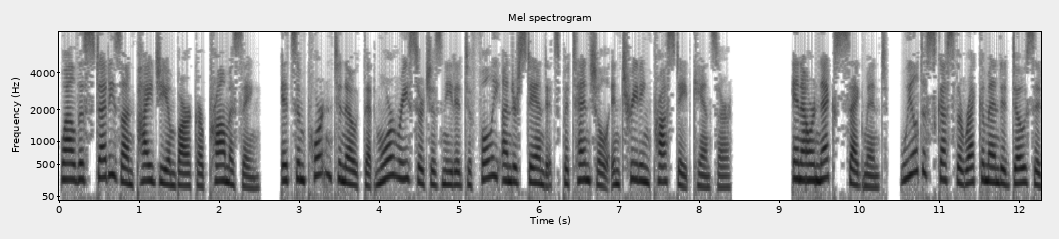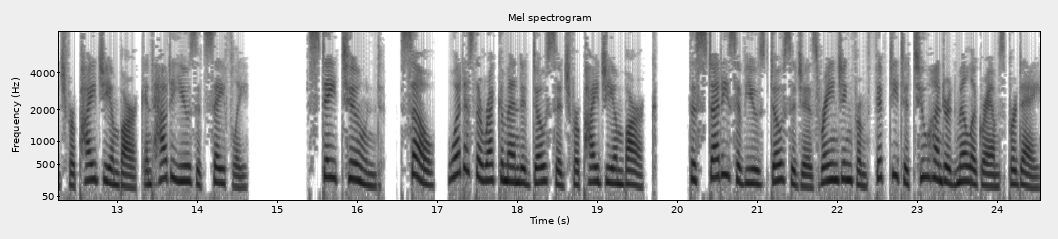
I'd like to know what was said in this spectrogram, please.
While the studies on pygeum bark are promising, it's important to note that more research is needed to fully understand its potential in treating prostate cancer. In our next segment, we'll discuss the recommended dosage for pygeum bark and how to use it safely. Stay tuned. So, what is the recommended dosage for pygeum bark? The studies have used dosages ranging from 50 to 200 milligrams per day.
